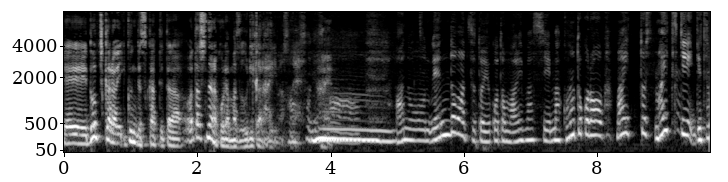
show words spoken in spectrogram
えー、どっちから行くんですかって言ったら、私ならこれはまず売りから入りますね。そうですか。はいあの、年度末ということもありますし、まあ、このところ、毎年、毎月月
